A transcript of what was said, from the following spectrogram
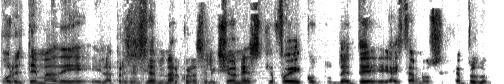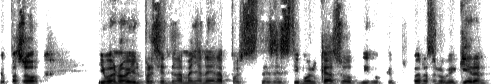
por el tema de eh, la presencia del narco en las elecciones, que fue contundente. Ahí están los ejemplos de lo que pasó. Y bueno, hoy el presidente de la mañanera pues desestimó el caso, dijo que pues, pueden hacer lo que quieran,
